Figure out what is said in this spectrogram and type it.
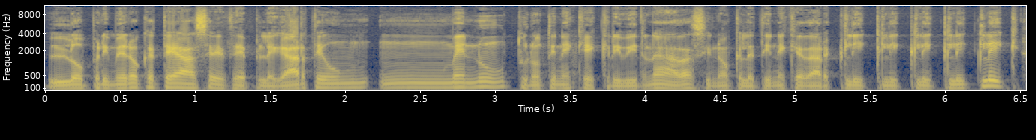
lo primero que te hace es desplegarte un, un menú, tú no tienes que escribir nada, sino que le tienes que dar clic, clic, clic, clic, clic,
